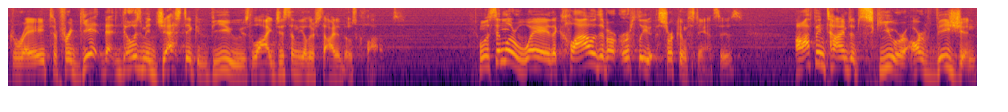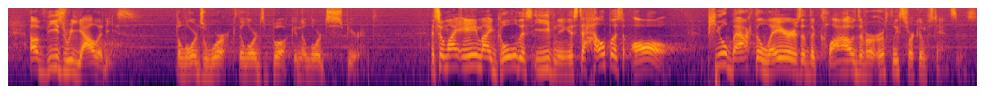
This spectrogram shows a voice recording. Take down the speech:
gray to forget that those majestic views lie just on the other side of those clouds. Well, in a similar way, the clouds of our earthly circumstances oftentimes obscure our vision of these realities the Lord's work, the Lord's book, and the Lord's Spirit. And so, my aim, my goal this evening is to help us all peel back the layers of the clouds of our earthly circumstances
